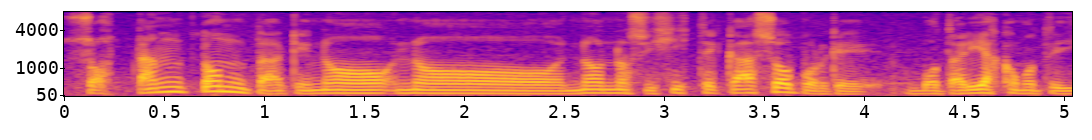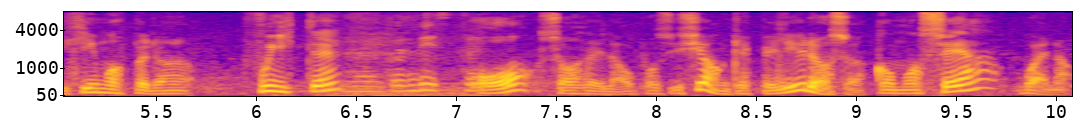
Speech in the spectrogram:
sos tan tonta que no, no, no nos hiciste caso porque votarías como te dijimos pero fuiste, o sos de la oposición, que es peligroso. Como sea, bueno,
